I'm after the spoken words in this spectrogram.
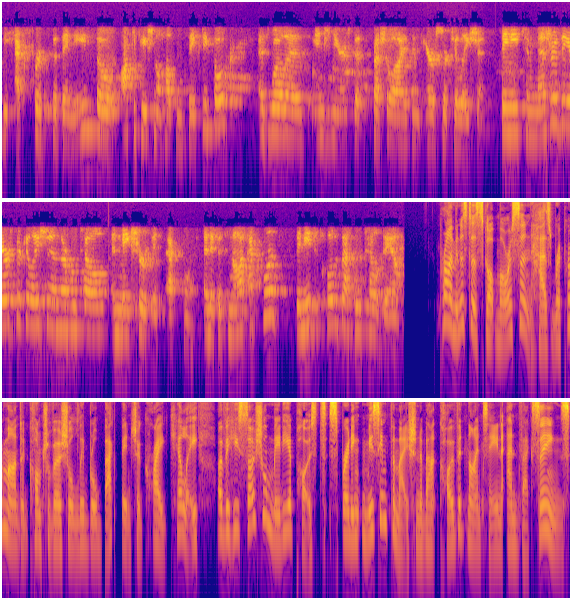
the experts that they need, so occupational health and safety folk, as well as engineers that specialize in air circulation. They need to measure the air circulation in their hotels and make sure it's excellent. And if it's not excellent, they need to close that hotel down. Prime Minister Scott Morrison has reprimanded controversial Liberal backbencher Craig Kelly over his social media posts spreading misinformation about COVID 19 and vaccines.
